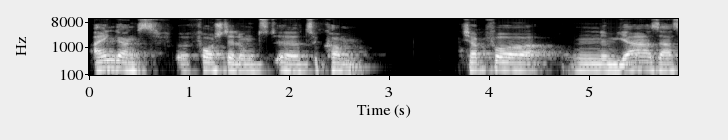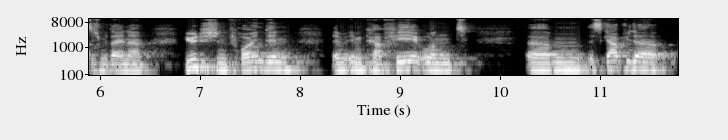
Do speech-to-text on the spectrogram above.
Eingangsvorstellung äh, zu kommen. Ich habe vor einem Jahr saß ich mit einer jüdischen Freundin im, im Café und ähm, es gab wieder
